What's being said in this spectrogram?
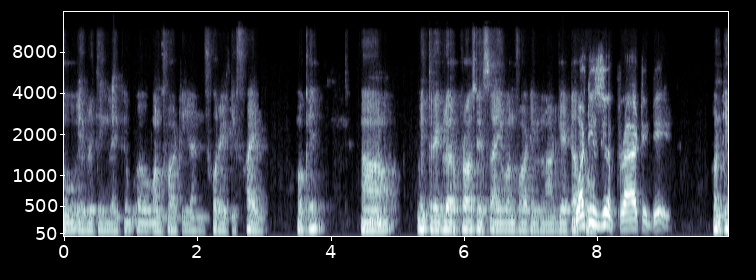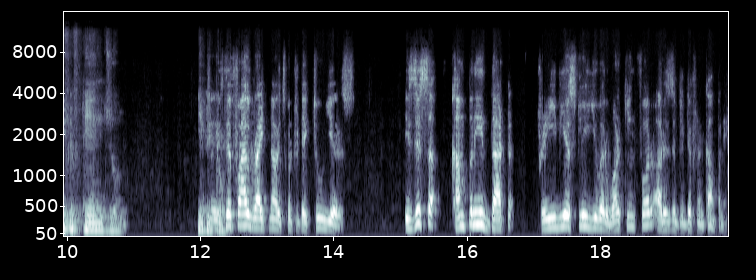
do everything like uh, 140 and 485 okay? Uh, mm-hmm. with regular process i-140 will not get what is your priority date? 2015 june. So if they file right now it's going to take two years. Is this a company that previously you were working for or is it a different company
